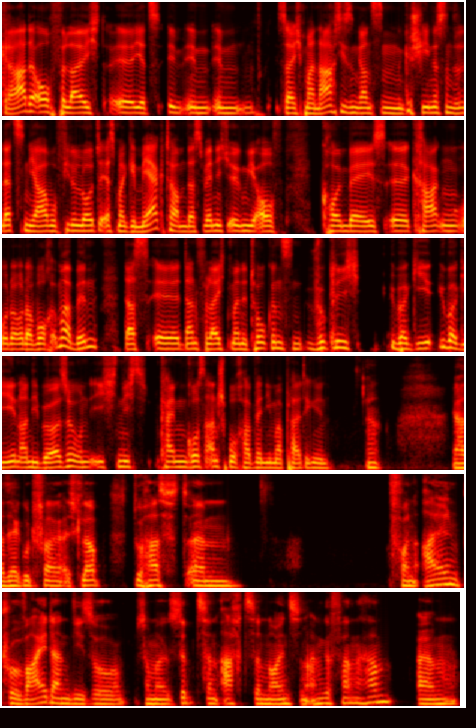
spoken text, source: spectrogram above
Gerade auch vielleicht äh, jetzt im, im, im, sag ich mal, nach diesen ganzen Geschehnissen im letzten Jahr, wo viele Leute erstmal gemerkt haben, dass wenn ich irgendwie auf Coinbase, äh, Kraken oder, oder wo auch immer bin, dass äh, dann vielleicht meine Tokens wirklich überge übergehen an die Börse und ich nicht keinen großen Anspruch habe, wenn die mal pleite gehen. Ja, ja sehr gut Frage. Ich glaube, du hast ähm von allen Providern, die so sagen wir, 17, 18, 19 angefangen haben, ähm,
